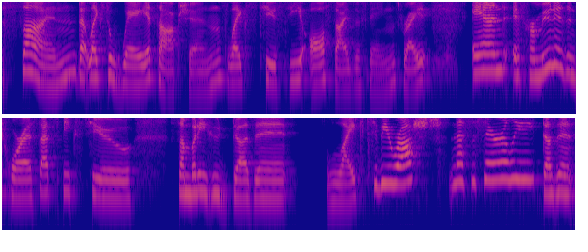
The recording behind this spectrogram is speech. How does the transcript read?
sun that likes to weigh its options, likes to see all sides of things, right? And if her moon is in Taurus, that speaks to somebody who doesn't like to be rushed necessarily, doesn't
